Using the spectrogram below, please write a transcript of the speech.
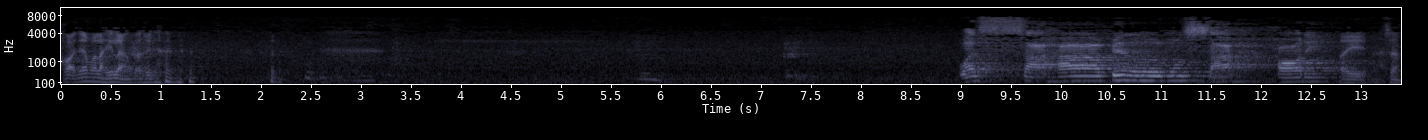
kha-nya malah hilang tadinya. Wassahabil musakhari Baik, Hasan.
